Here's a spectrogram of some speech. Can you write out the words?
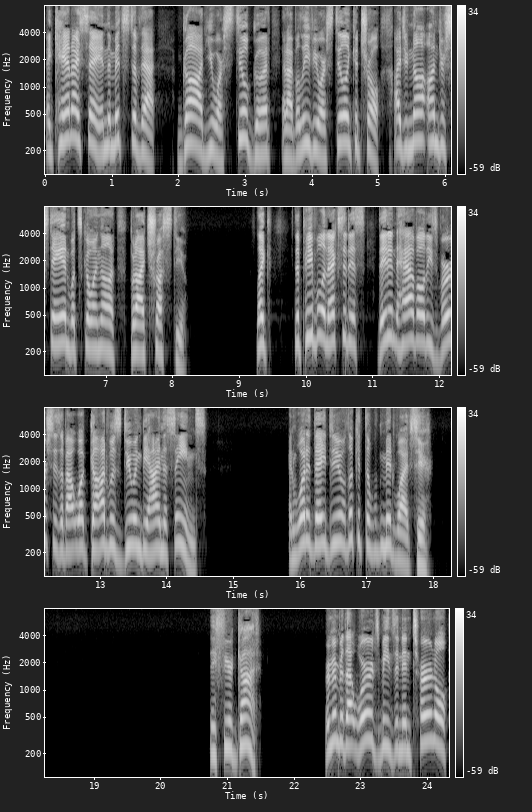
And can I say, in the midst of that, God, you are still good, and I believe you are still in control. I do not understand what's going on, but I trust you. Like the people in Exodus, they didn't have all these verses about what God was doing behind the scenes. And what did they do? Look at the midwives here. They feared God. Remember that words means an internal,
